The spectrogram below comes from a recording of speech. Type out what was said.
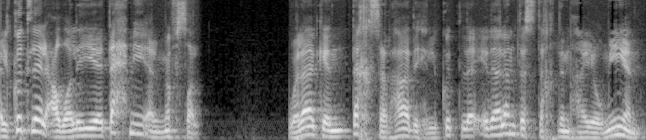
الكتلة العضلية تحمي المفصل ولكن تخسر هذه الكتلة إذا لم تستخدمها يوميا.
